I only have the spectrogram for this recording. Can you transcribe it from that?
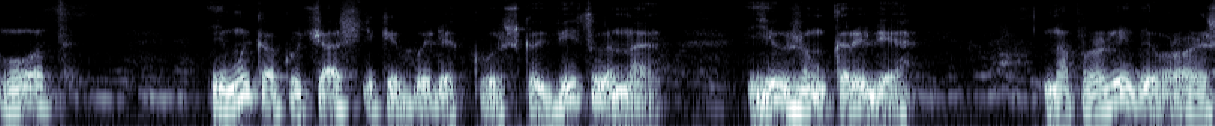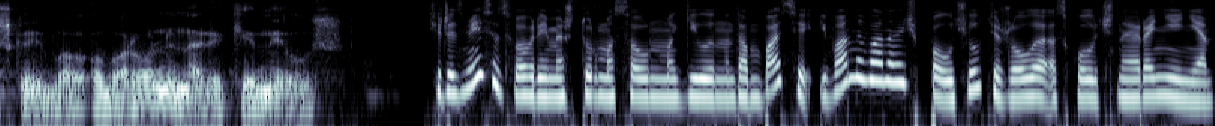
Вот. И мы, как участники, были Курской битвы на южном крыле, на прорыве вражеской обороны на реке Меус. Через месяц во время штурма Саун-могилы на Донбассе Иван Иванович получил тяжелое осколочное ранение.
